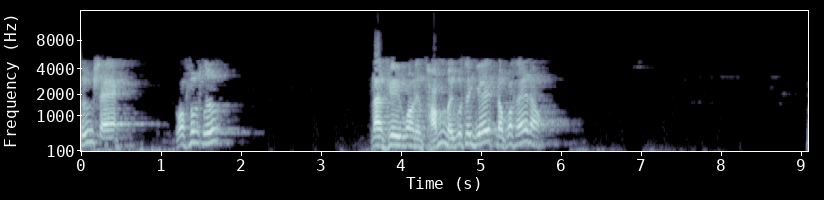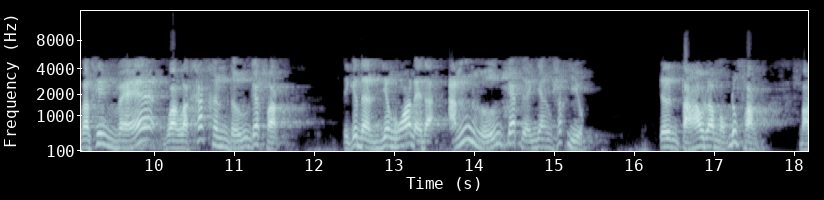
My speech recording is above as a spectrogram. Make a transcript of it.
tướng sang có phước tướng. Đang khi quan niệm thẩm mỹ của thế giới đâu có thế đâu. Và khi vẽ hoặc là khắc hình tượng các phật thì cái nền văn hóa này đã ảnh hưởng các nghệ nhân rất nhiều. Cho nên tạo ra một đức phật mà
